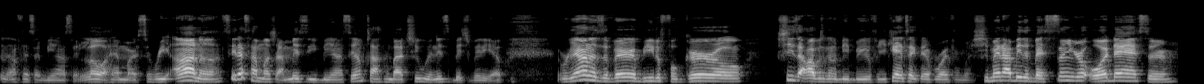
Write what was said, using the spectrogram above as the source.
I'm gonna say Beyonce. Lord have mercy. Rihanna. See, that's how much I miss you, Beyonce. I'm talking about you in this bitch video. Rihanna's a very beautiful girl. She's always gonna be beautiful. You can't take that away from her. She may not be the best singer or dancer.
